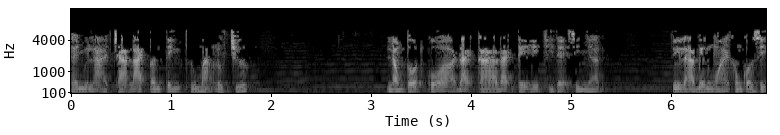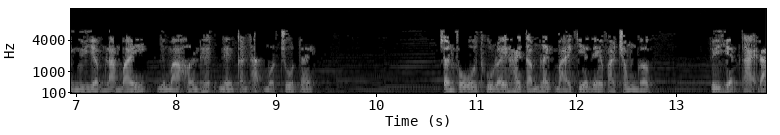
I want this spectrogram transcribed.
xem như là trả lại ân tình cứu mạng lúc trước. Lòng tốt của đại ca đại tỷ thì đệ xin nhận. Tuy là bên ngoài không có gì nguy hiểm là mấy, nhưng mà hơn hết nên cẩn thận một chút đấy. Trần Vũ thu lấy hai tấm lệnh bài kia để vào trong ngực, Tuy hiện tại đã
